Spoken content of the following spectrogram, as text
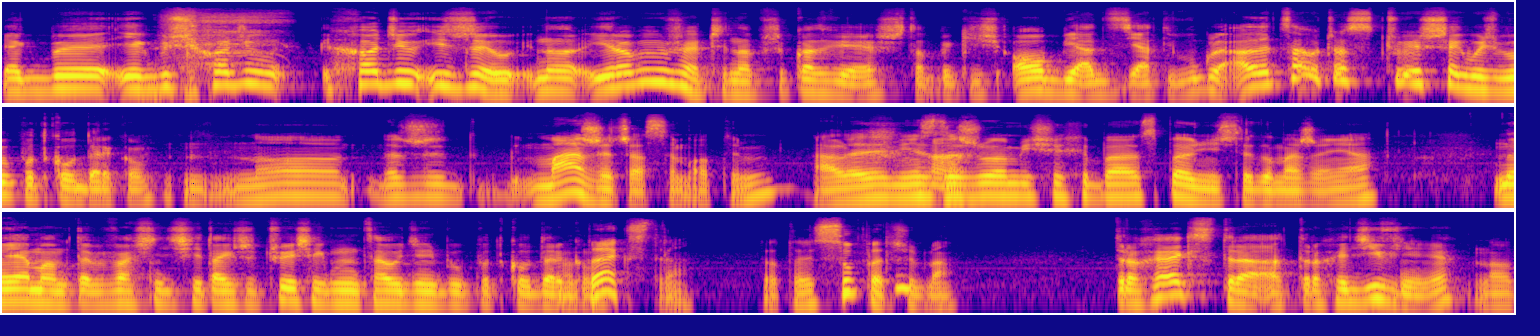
Jakby, jakbyś chodził, chodził i żył, no i robił rzeczy, na przykład wiesz, tam jakiś obiad zjadł i w ogóle, ale cały czas czujesz się jakbyś był pod kołderką. No, znaczy marzę czasem o tym, ale nie zdarzyło A. mi się chyba spełnić tego marzenia. No ja mam tak właśnie dzisiaj tak, że czuję się jakbym cały dzień był pod kołderką. No to ekstra. To, to jest super chyba. Trochę ekstra, a trochę dziwnie, nie? No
